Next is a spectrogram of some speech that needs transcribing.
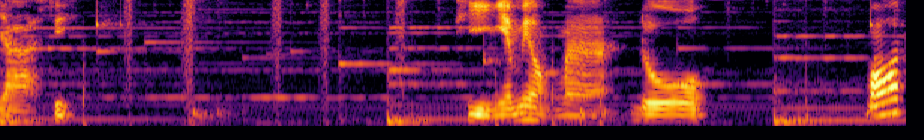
อย่าสิ ทีเงี้ยไม่ออกมาโดบอส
